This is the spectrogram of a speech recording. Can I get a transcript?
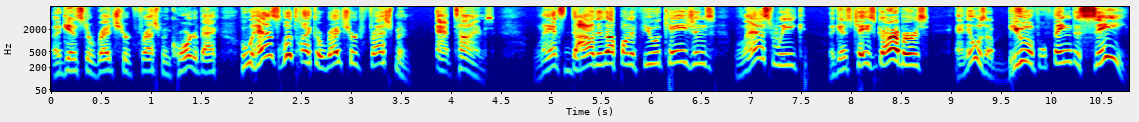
against a redshirt freshman quarterback who has looked like a redshirt freshman at times. Lance dialed it up on a few occasions last week against Chase Garbers, and it was a beautiful thing to see.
